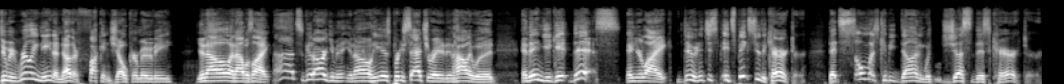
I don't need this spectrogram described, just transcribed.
Do we really need another fucking Joker movie? You know, and I was like, ah, that's a good argument. You know, he is pretty saturated in Hollywood. And then you get this, and you're like, dude, it just it speaks to the character that so much can be done with just this character.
